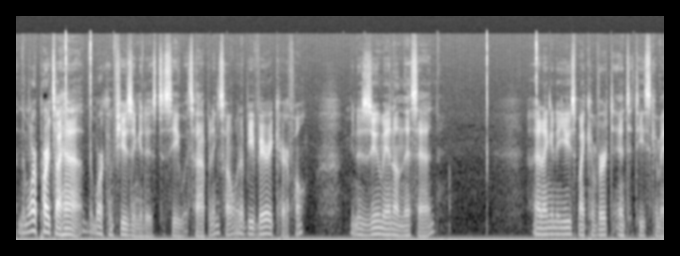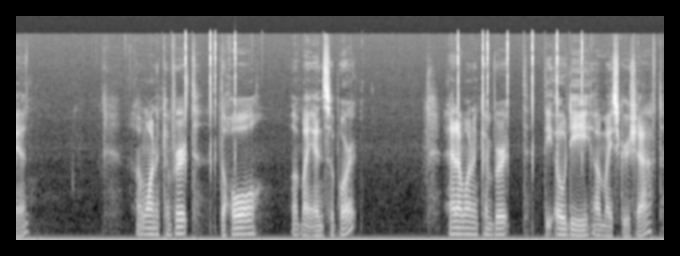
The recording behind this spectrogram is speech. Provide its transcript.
And the more parts I have, the more confusing it is to see what's happening. So I want to be very careful. I'm going to zoom in on this end. And I'm going to use my convert entities command. I want to convert the whole of my end support. And I want to convert the OD of my screw shaft.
